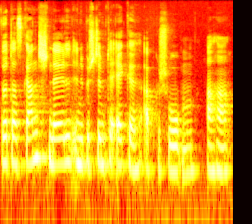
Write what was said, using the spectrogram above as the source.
wird das ganz schnell in eine bestimmte Ecke abgeschoben. Aha,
